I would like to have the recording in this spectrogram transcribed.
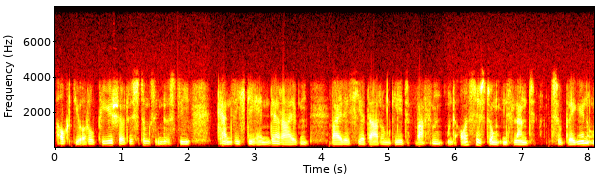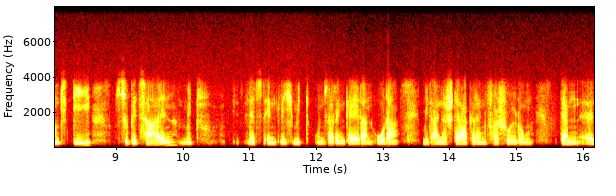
auch die europäische Rüstungsindustrie kann sich die Hände reiben, weil es hier darum geht, Waffen und Ausrüstung ins Land zu bringen und die zu bezahlen mit letztendlich mit unseren Geldern oder mit einer stärkeren Verschuldung dann äh,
